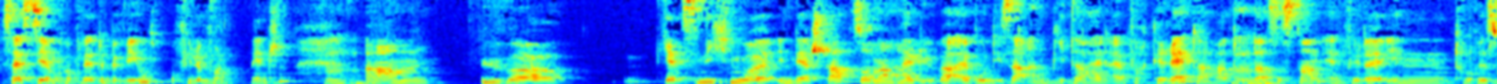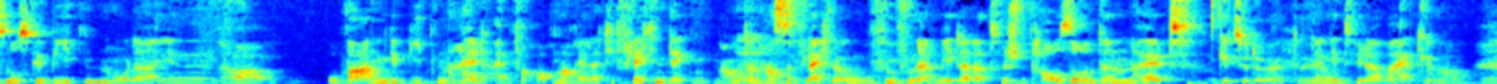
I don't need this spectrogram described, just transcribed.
Das heißt, sie haben komplette Bewegungsprofile von Menschen mhm. ähm, über jetzt nicht nur in der Stadt, sondern halt überall, wo dieser Anbieter halt einfach Geräte hat. Mhm. Und das ist dann entweder in Tourismusgebieten oder in äh, urbanen Gebieten halt einfach auch mal relativ flächendeckend. Ne? Und dann mhm. hast du vielleicht mal irgendwo 500 Meter dazwischen Pause und dann halt geht's wieder weiter. Dann ja. geht's wieder weiter. Genau. Ja.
